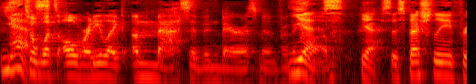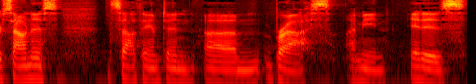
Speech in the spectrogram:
Yes. to what's already like a massive embarrassment for the Yes, club yes, especially for Soundness, Southampton um, brass. I mean, it is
